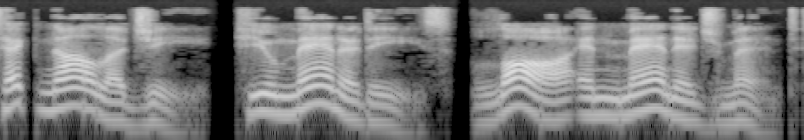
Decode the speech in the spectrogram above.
technology, humanities, law and management.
